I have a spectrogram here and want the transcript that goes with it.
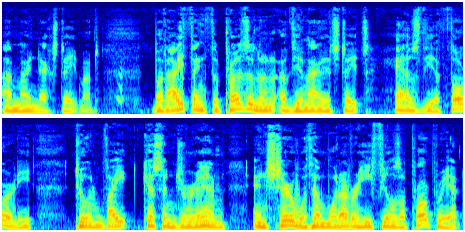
on my next statement, but I think the president of the United States has the authority to invite Kissinger in and share with him whatever he feels appropriate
